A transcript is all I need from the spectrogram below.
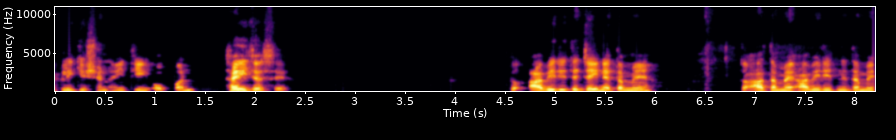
એપ્લિકેશન અહીંથી ઓપન થઈ જશે. તો આવી રીતે જઈને તમે, તો આ તમે આવી રીતની તમે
